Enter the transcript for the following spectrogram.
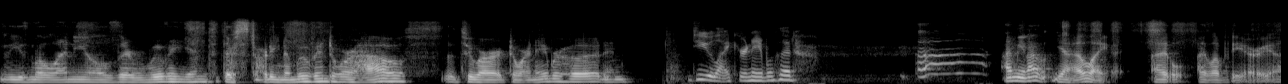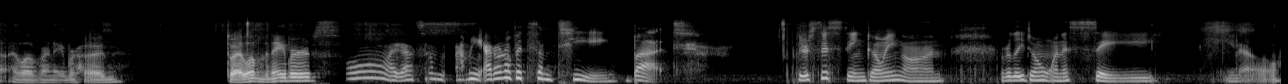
these millennials. They're moving into. They're starting to move into our house, to our to our neighborhood, and Do you like your neighborhood? Uh, I mean, I yeah, I like it. I I love the area. I love our neighborhood. Do I love the neighbors? Oh, I got some. I mean, I don't know if it's some tea, but there's this thing going on. I really don't want to say, you know,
